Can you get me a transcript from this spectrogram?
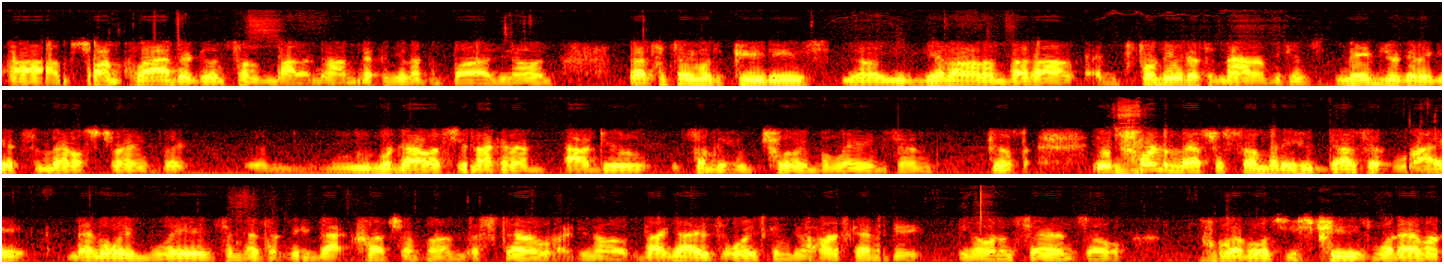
Um, so I'm glad they're doing something about it now, nipping it at the bud. You know, and that's the thing with the PEDs. You know, you get on them, but uh, for me, it doesn't matter because maybe you're going to get some mental strength, but regardless, you're not going to outdo somebody who truly believes and feels. It's hard to mess with somebody who does it right, mentally believes, and doesn't need that crutch of um, a steroid. You know, that guy is always going to be the hardest guy to beat. You know what I'm saying? So, whoever wants to use PEDs, whatever.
